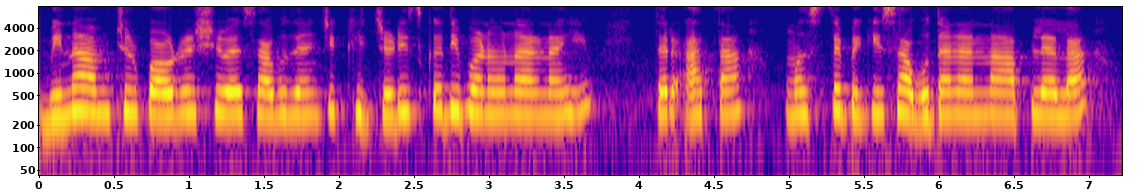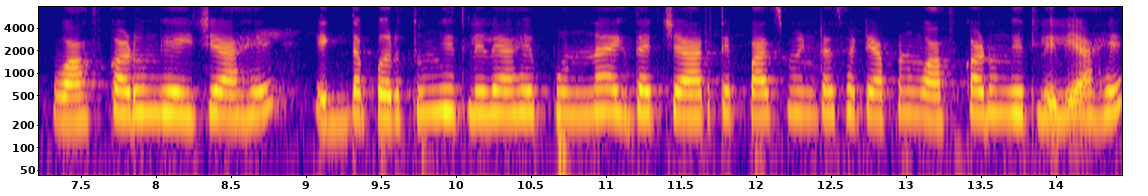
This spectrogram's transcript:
बिना आमचूर पावडरशिवाय साबुदाण्याची खिचडीच कधी बनवणार नाही. तर आता मस्तपैकी साबुदाण्यांना आपल्याला वाफ काढून घ्यायची आहे. एकदा परतून घेतलेले आहे. पुन्हा एकदा चार ते पाच मिनटासाठी आपण वाफ काढून घेतलेली आहे.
